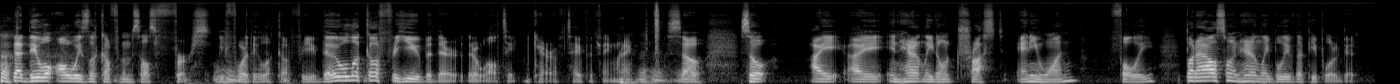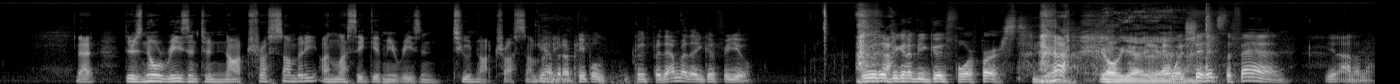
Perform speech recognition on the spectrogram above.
that they will always look out for themselves first mm-hmm. before they look out for you. They will look out for you, but they're they're well taken care of, type of thing, right? Mm-hmm, so so I I inherently don't trust anyone fully, but I also inherently believe that people are good. That there's no reason to not trust somebody unless they give me reason to not trust somebody. yeah, but are people good for them or are they good for you? Who are they going to be good for first? Yeah. Oh yeah, yeah, And when shit hits the fan, you know, I don't know.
